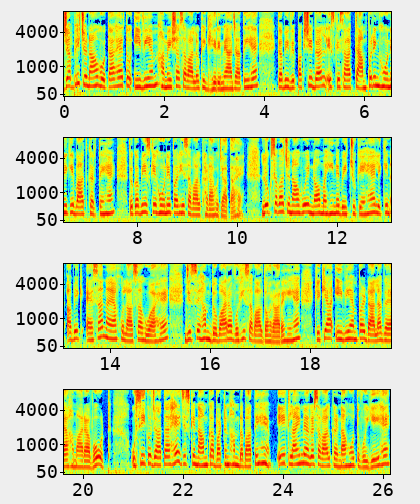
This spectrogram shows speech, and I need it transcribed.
जब भी चुनाव होता है तो ईवीएम हमेशा सवालों के घेरे में आ जाती है। कभी विपक्षी दल इसके साथ टैंपरिंग होने की बात करते हैं तो कभी इसके होने पर ही सवाल खड़ा हो जाता है। लोकसभा चुनाव हुए नौ महीने बीत चुके हैं, लेकिन अब एक ऐसा नया खुलासा हुआ है, जिससे हम दोबारा वही सवाल दोहरा रहे हैं कि क्या ईवीएम पर डाला गया हमारा वोट उसी को जाता है जिसके नाम का बटन हम दबाते हैं? एक लाइन में अगर सवाल करना हो तो वो ये है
